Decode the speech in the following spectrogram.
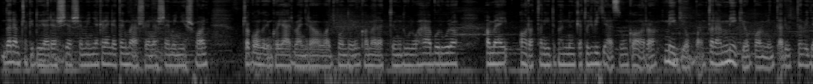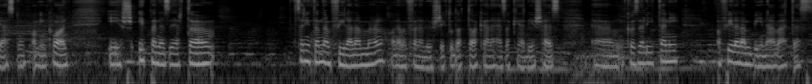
de nem csak időjárási események, rengeteg más olyan esemény is van, csak gondoljunk a járványra, vagy gondoljunk a mellettünk dúló háborúra, amely arra tanít bennünket, hogy vigyázzunk arra még jobban, talán még jobban, mint előtte vigyáztunk, amink van. És éppen ezért szerintem nem félelemmel, hanem felelősségtudattal kell ehhez a kérdéshez közelíteni. A félelem bénává tesz.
